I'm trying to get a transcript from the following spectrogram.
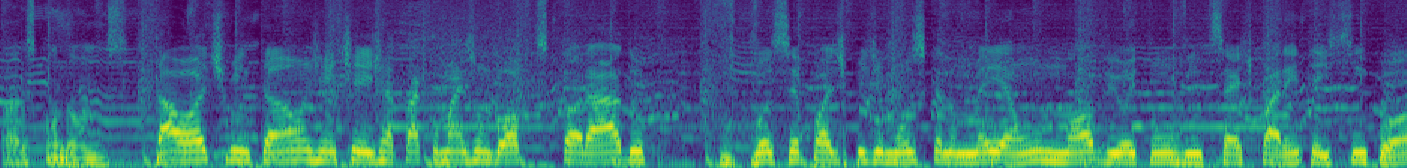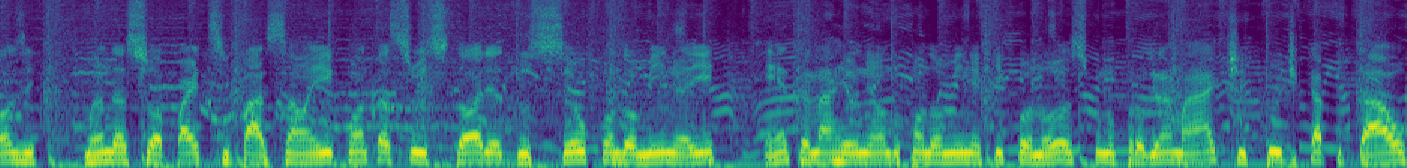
para os condôminos. Tá ótimo então, a gente aí já tá com mais um bloco estourado. Você pode pedir música no 61 981 27 45 11. Manda a sua participação aí, conta a sua história do seu condomínio aí. Entra na reunião do condomínio aqui conosco no programa Atitude Capital.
